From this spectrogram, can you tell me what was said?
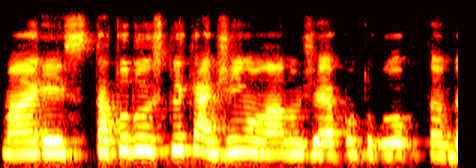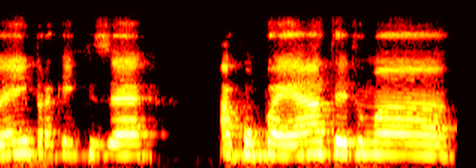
mas está tudo explicadinho lá no GE. Globo também, para quem quiser acompanhar. Teve uma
